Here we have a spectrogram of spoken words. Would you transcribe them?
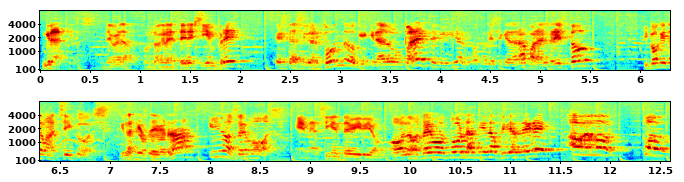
Gracias, de verdad, os lo agradeceré siempre. Este ha sido el fondo que he creado para este vídeo, el fondo que se quedará para el resto y poquito más chicos. Gracias de verdad y nos vemos en el siguiente vídeo. O nos vemos por la tienda oficial de Grey. ¡Vamos!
